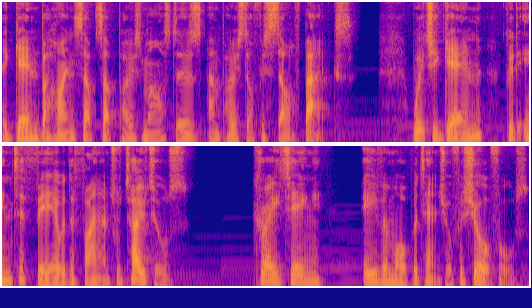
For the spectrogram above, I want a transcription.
again behind sub sub postmasters and post office staff backs, which again could interfere with the financial totals, creating even more potential for shortfalls.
